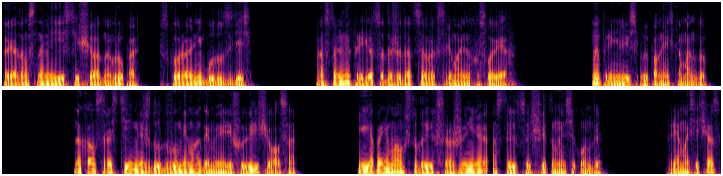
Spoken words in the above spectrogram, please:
Рядом с нами есть еще одна группа, скоро они будут здесь. Остальных придется дожидаться в экстремальных условиях мы принялись выполнять команду. Накал страстей между двумя магами лишь увеличивался, и я понимал, что до их сражения остаются считанные секунды. Прямо сейчас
